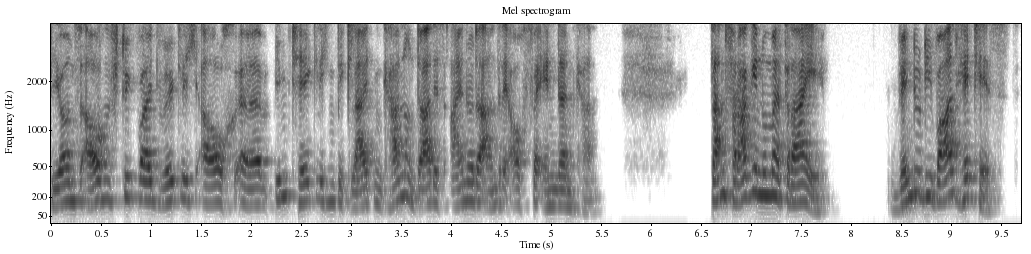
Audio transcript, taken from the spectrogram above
der uns auch ein Stück weit wirklich auch äh, im täglichen begleiten kann und da das ein oder andere auch verändern kann. Dann Frage Nummer drei. Wenn du die Wahl hättest,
